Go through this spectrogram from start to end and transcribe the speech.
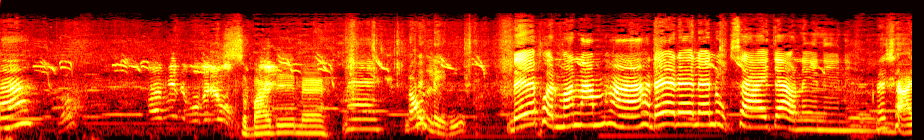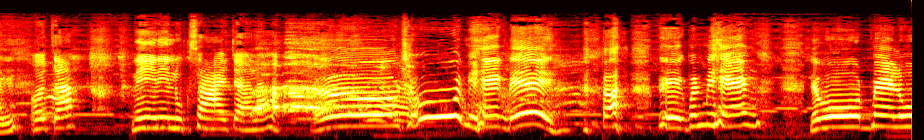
ฮะมีแต่ผู้เป็นลูกสบายดีแม่แม่น้องเหลินเด้เพิ่นมานำหาเด้เด้เด้ลูกชายเจ้านี่นี่นี่และใสโอ้ยจับ นี่นี่ลูกชายเจ้าแล้วค่ะเออชูยมีแหงเด้เพลงมันมีแหงเดี๋ยวแม่รู้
